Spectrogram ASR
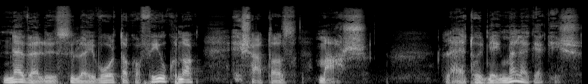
nevelő szülei voltak a fiúknak, és hát az más. Lehet, hogy még melegek is.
